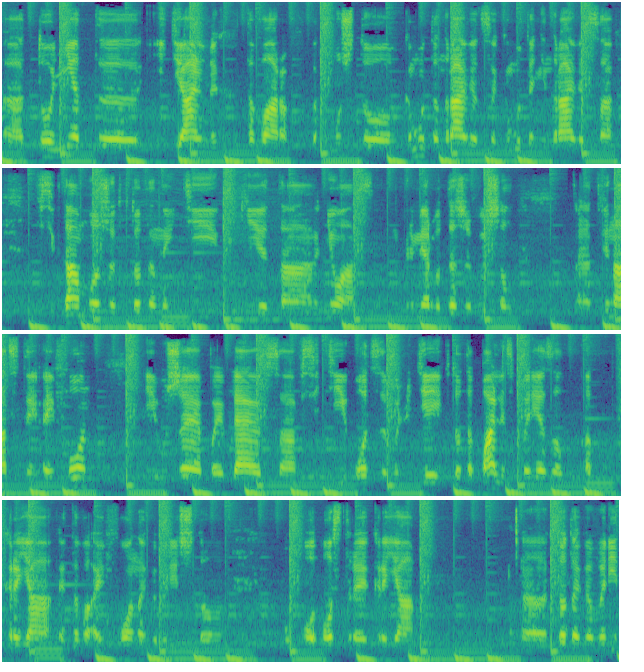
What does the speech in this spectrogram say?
а, то нет э, идеальных товаров, потому что кому-то нравится, кому-то не нравится. Всегда может кто-то найти какие-то нюансы. Например, вот даже вышел 12-й э, iPhone, и уже появляются в сети отзывы людей, кто-то палец порезал об края этого айфона, говорит, что острые края Э, кто-то говорит,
